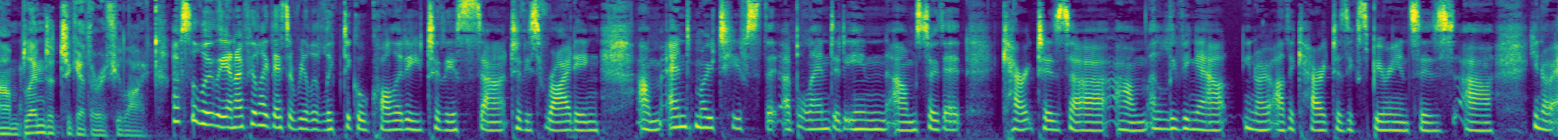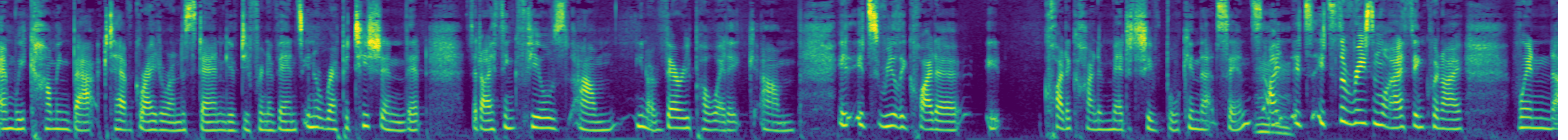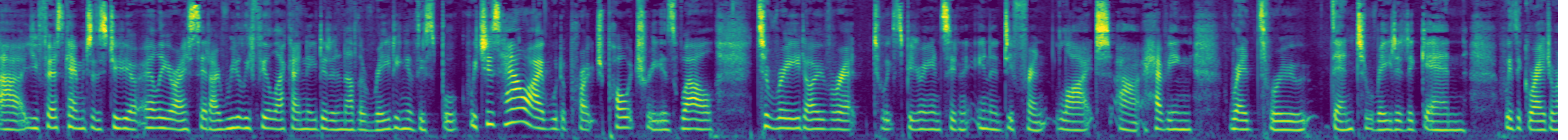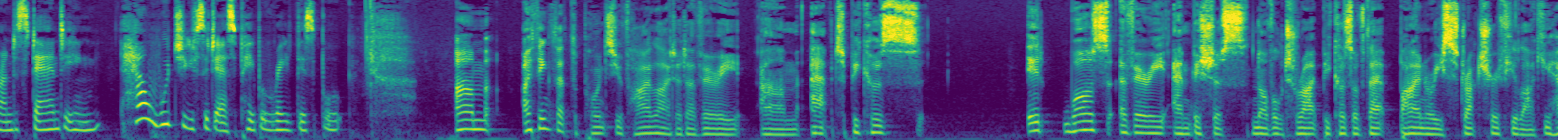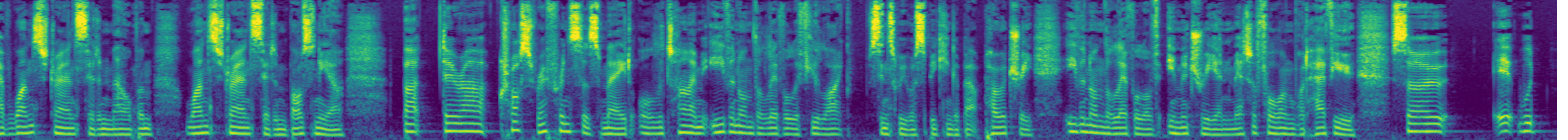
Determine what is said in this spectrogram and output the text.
um, blended together, if you like. Absolutely, and I feel like there's a real elliptical quality to this uh, to this writing, um, and motifs that are blended in um, so that characters are, um, are living out, you know, other characters' experiences, uh, you know, and we're coming back to have greater understanding of different events in a repetition that that I think feels, um, you know, very poetic. Um, it, it's really quite a quite a kind of meditative book in that sense. Mm. I, it's it's the reason why I think when I when uh, you first came into the studio earlier, I said I really feel like I needed another reading of this book, which is how I would approach poetry as well, to read over it, to experience it in, in a different light, uh, having read through, then to read it again with a greater understanding. How would you suggest people read this book? Um, I think that the points you've highlighted are very um, apt because it was a very ambitious novel to write because of that binary structure, if you like. You have one strand set in Melbourne, one strand set in Bosnia, but there are cross references made all the time, even on the level, if you like, since we were speaking about poetry, even on the level of imagery and metaphor and what have you. So it would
